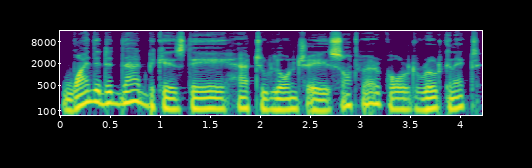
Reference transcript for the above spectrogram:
why they did that? Because they had to launch a software called Rode Connect,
